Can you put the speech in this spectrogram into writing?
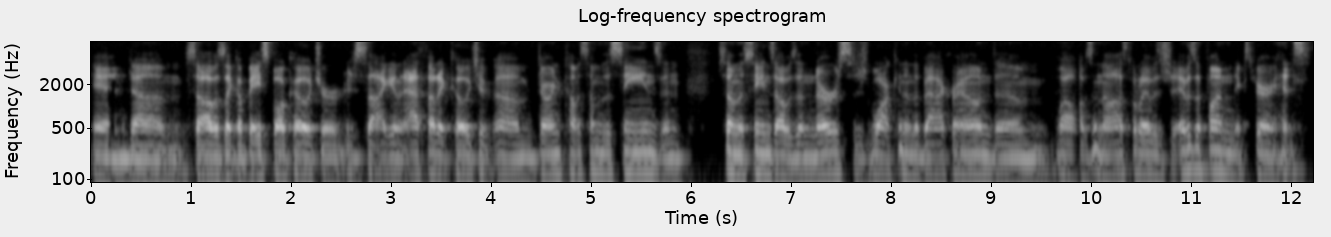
And um so i was like a baseball coach or just like an athletic coach um during some of the scenes. And some of the scenes i was a nurse just walking in the background um while i was in the hospital. It was it was a fun experience.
